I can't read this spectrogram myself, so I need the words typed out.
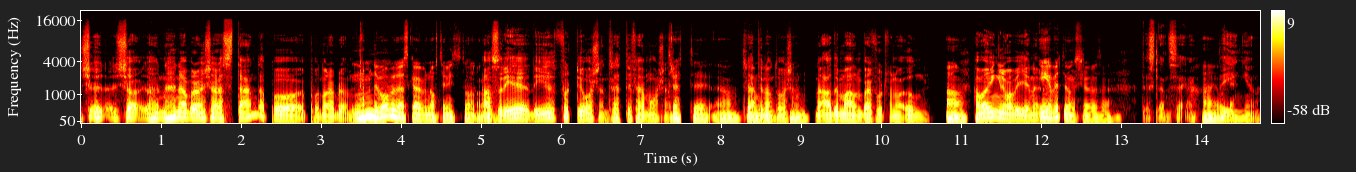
Kör, kör, när började de köra stand-up på, på Norra Brunn? Ja, men det var väl ska över 80-90-talet? Alltså det är, det är ju 40 år sedan, 35 år sedan. 30, ja, 30 fem- något år sedan. Mm. När Adde Malmberg fortfarande var ung. Ja. Han var yngre än vad vi är nu. Evigt ung skulle jag säga. Det skulle jag inte säga. Nej, Det okej. är ingen.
